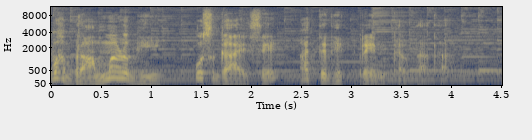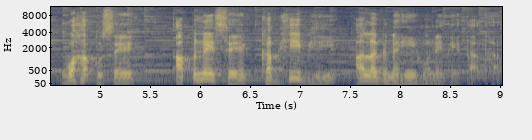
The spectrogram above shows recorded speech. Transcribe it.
वह ब्राह्मण भी उस गाय से अत्यधिक प्रेम करता था। वह उसे अपने से कभी भी अलग नहीं होने देता था।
